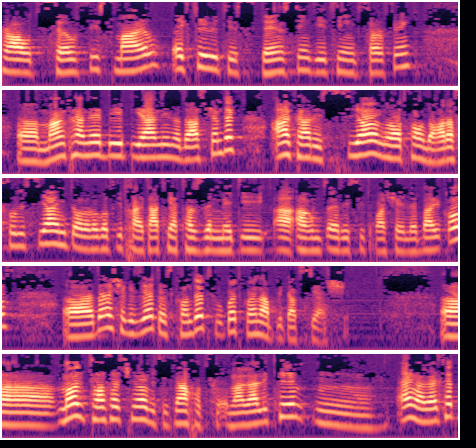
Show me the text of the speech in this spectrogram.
crowd, selfie, smile, activities, dancing, eating, surfing, აა მანქანები, პიანინო და ასე შემდეგ. აქ არის სია, ну რა თქმა უნდა, არასრული სია, იმიტომ რომ როგორც გითხარით 10000-ზე მეტი აღმწერი სიტყვა შეიძლება იყოს. და შეგიძლიათ ეს კონდეთ უკვე თქვენ აპლიკაციაში. აა მოდი თვალსაჩინოებისთვის ნახოთ მაგალითი. აი მაგალითად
